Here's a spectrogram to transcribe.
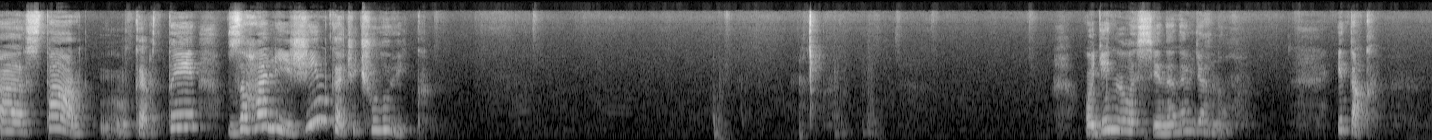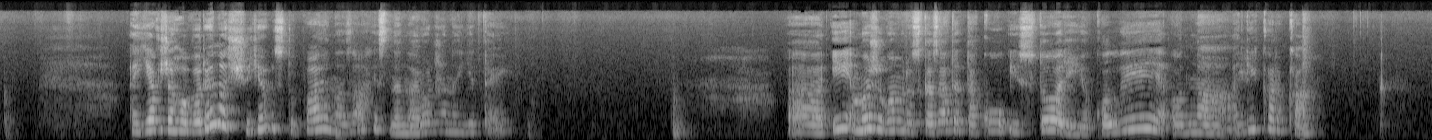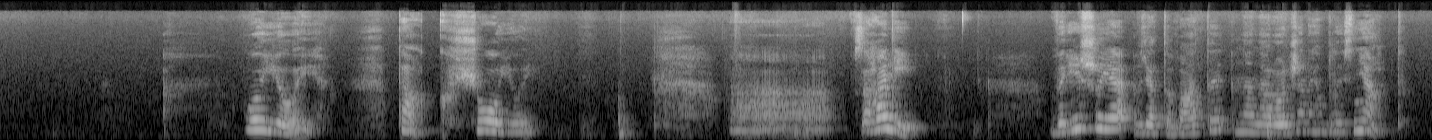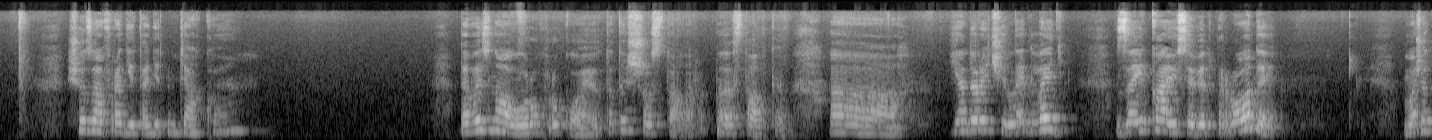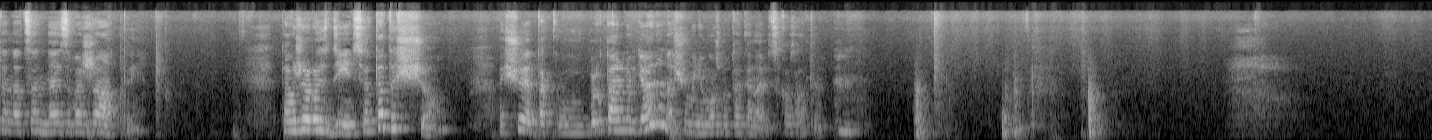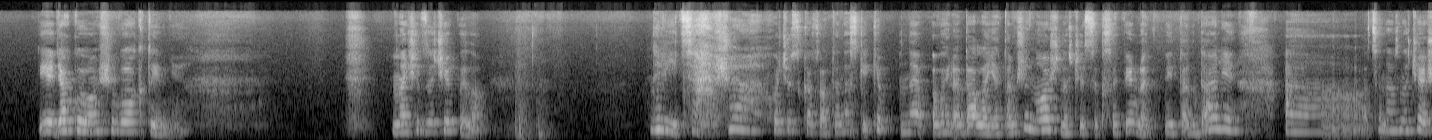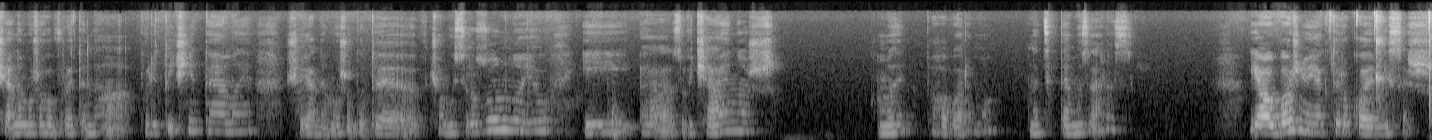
е, Старкер, ти взагалі жінка чи чоловік? Одінь лосіни не вдягну. І так, я вже говорила, що я виступаю на захист ненароджених дітей. Е, І можу вам розказати таку історію, коли одна лікарка. Ой-ой. Так, що ой-ой. Взагалі вирішує врятувати ненароджених близнят. Що за Афродіта? Дя- Дякую. Давай знову рух рукою. Та ти що, сталер, е, сталкер? А, я, до речі, ледь-ледь заїкаюся від природи. Можете на це не зважати. Та вже роздінься, та ти що? А що я так брутально вдягнена, що мені можна таке навіть сказати? Я дякую вам, що ви активні. Значить, зачепила. Дивіться, що я хочу сказати, наскільки не виглядала я там жіночна чи сексапільно і так далі. Це не означає, що я не можу говорити на політичні теми, що я не можу бути в чомусь розумною. І, е, звичайно ж, ми поговоримо на ці теми зараз. Я обожнюю, як ти рукою місиш.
